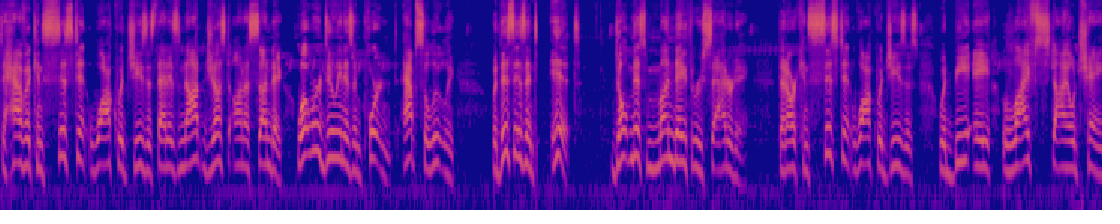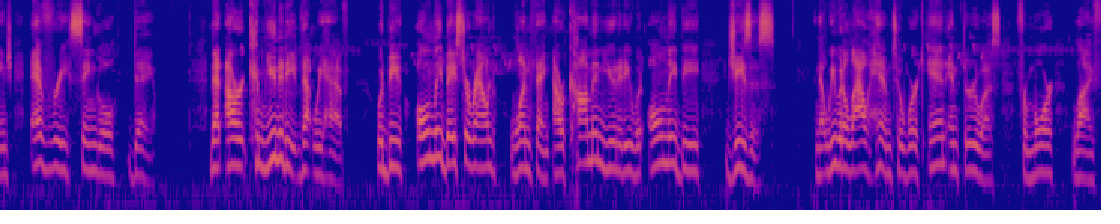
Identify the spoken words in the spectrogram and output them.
to have a consistent walk with Jesus that is not just on a Sunday. What we're doing is important, absolutely, but this isn't it. Don't miss Monday through Saturday. That our consistent walk with Jesus would be a lifestyle change every single day. That our community that we have would be only based around one thing. Our common unity would only be Jesus. And that we would allow Him to work in and through us for more life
